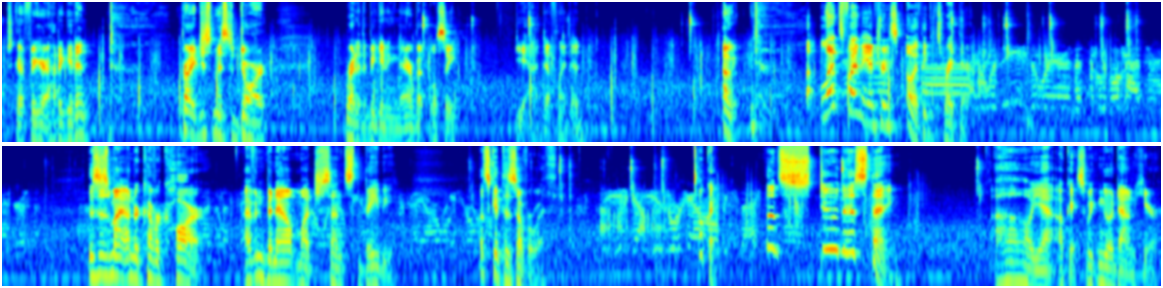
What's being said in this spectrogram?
Just gotta figure out how to get in. Probably just missed a door right at the beginning there, but we'll see. Yeah, definitely did. Okay, let's find the entrance. Oh, I think it's right there. This is my undercover car. I haven't been out much since the baby. Let's get this over with. Okay, let's do this thing. Oh, yeah. Okay, so we can go down here.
